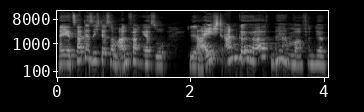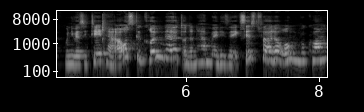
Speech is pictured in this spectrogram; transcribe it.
Na, jetzt hatte sich das am Anfang ja so leicht angehört. Ne, haben wir von der Universität heraus gegründet und dann haben wir diese Exist-Förderung bekommen.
